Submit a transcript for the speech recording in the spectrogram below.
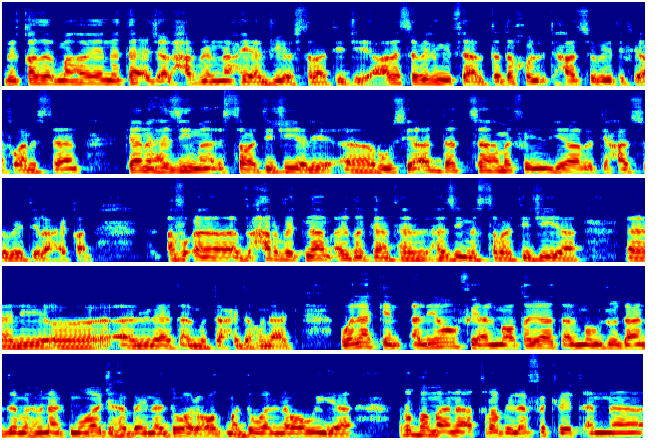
بقدر ما هي نتائج الحرب من الناحية الجيوستراتيجية، على سبيل المثال تدخل الاتحاد السوفيتي في أفغانستان كان هزيمة استراتيجية لروسيا أدت ساهمت في انهيار الاتحاد السوفيتي لاحقا. آه، حرب فيتنام أيضا كانت هزيمة استراتيجية آه، للولايات المتحدة هناك. ولكن اليوم في المعطيات الموجودة عندما هناك مواجهة بين دول عظمى دول نووية ربما أنا أقرب إلى فكرة أن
